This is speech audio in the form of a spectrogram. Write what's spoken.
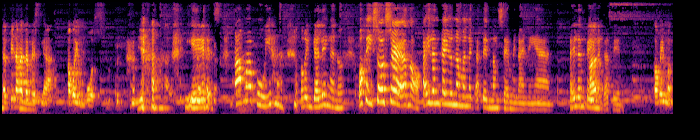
At pinaka-the best nga, ako yung boss. yeah. Yes. Tama po yan. Okay, galing ano. Okay, so sir, ano, kailan kayo naman nag-attend ng seminar na yan? Kailan kayo uh, nag-attend? Okay, ma'am.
